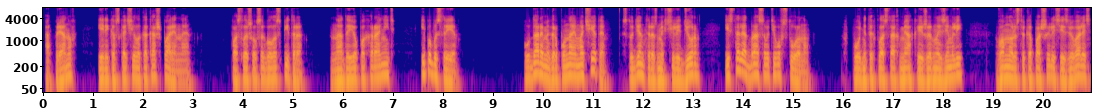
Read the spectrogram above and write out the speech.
Отпрянув, Эрика вскочила как ошпаренная. Послышался голос Питера. «Надо ее похоронить. И побыстрее». Ударами гарпуна и мачете студенты размягчили дерн и стали отбрасывать его в сторону. В поднятых пластах мягкой и жирной земли во множестве копошились и извивались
